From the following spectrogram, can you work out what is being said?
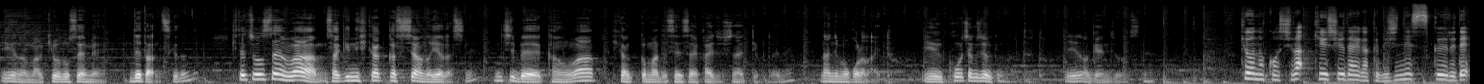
というようなまあ共同声明出たんですけどね北朝鮮は先に非核化しちゃうの嫌だしね日米韓は非核化まで制裁解除しないということでね何も起こらないという膠着状況になっているというのが現状ですね。今日の講師は九州大学ビジネススクールで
